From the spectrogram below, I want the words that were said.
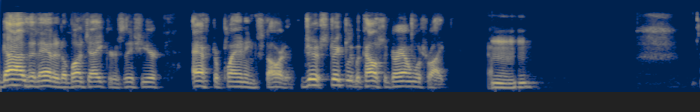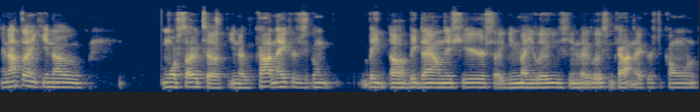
guys had added a bunch of acres this year after planting started, just strictly because the ground was right. Mm-hmm. And I think you know more so to you know cotton acres is going be uh, be down this year, so you may lose you know lose some cotton acres to corn,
